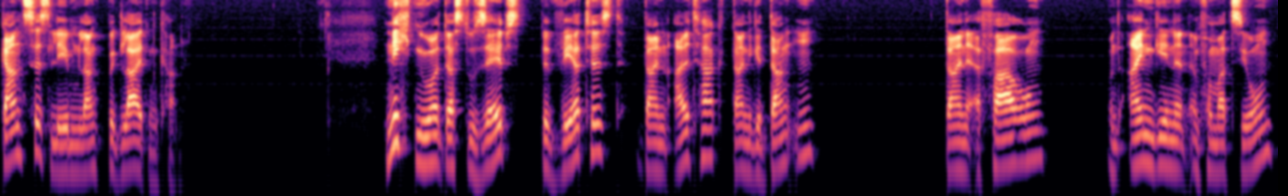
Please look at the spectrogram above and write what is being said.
ganzes Leben lang begleiten kann. Nicht nur, dass du selbst bewertest deinen Alltag, deine Gedanken, deine Erfahrungen und eingehenden Informationen,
